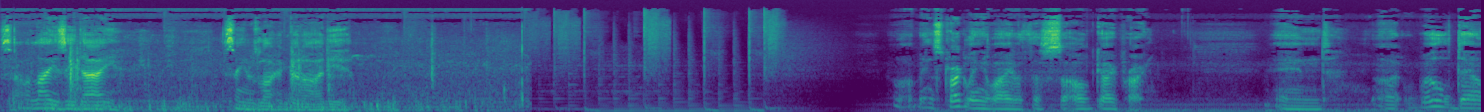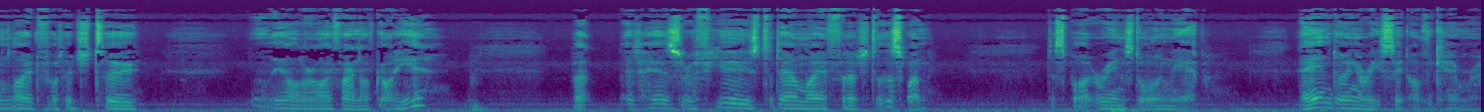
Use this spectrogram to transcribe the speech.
So a lazy day seems like a good idea. Well, I've been struggling away with this old GoPro and I will download footage to the older iPhone I've got here but it has refused to download footage to this one despite reinstalling the app and doing a reset of the camera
